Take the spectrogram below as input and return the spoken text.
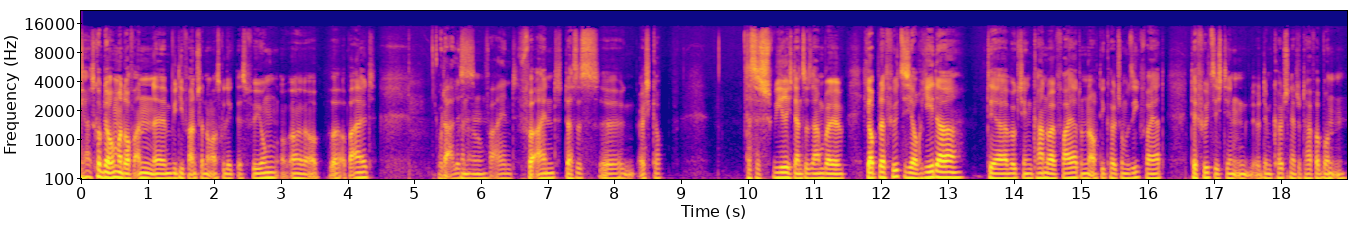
Ja, es kommt ja auch immer darauf an, äh, wie die Veranstaltung ausgelegt ist. Für jung, äh, ob, äh, ob alt, Oder alles vereint. vereint. Das ist, ich glaube, das ist schwierig dann zu sagen, weil ich glaube, da fühlt sich auch jeder, der wirklich den Karneval feiert und auch die Kölsche Musik feiert, der fühlt sich dem, dem Kölschen ja total verbunden.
